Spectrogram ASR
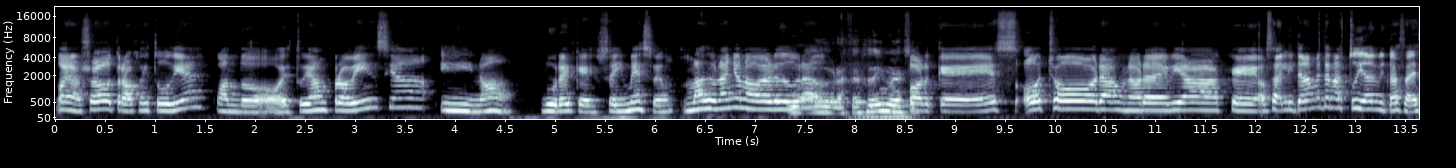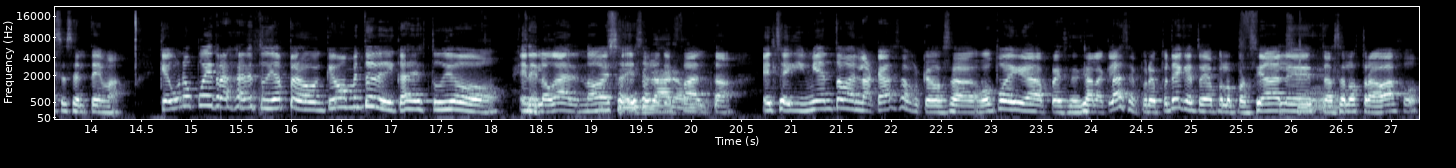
Bueno, yo trabajé y estudié cuando estudié en provincia y no, duré que seis meses, más de un año no habré durado. No, duraste seis meses. Porque es ocho horas, una hora de viaje, o sea, literalmente no he estudiado en mi casa, ese es el tema. Que uno puede trabajar estudiar, pero ¿en qué momento dedicas estudio en el hogar, no? Eso, Sí, eso es lo que falta. El seguimiento en la casa, porque, o sea, vos podés ir a presenciar la clase, pero después tenés que estudiar por los parciales, Sí. hacer los trabajos.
